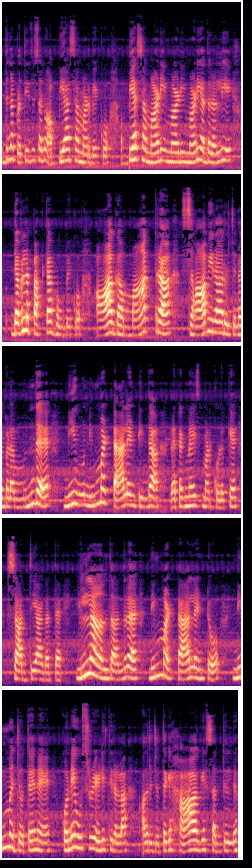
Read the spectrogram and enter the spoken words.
ಅದನ್ನು ಪ್ರತಿ ದಿವಸನೂ ಅಭ್ಯಾಸ ಮಾಡಬೇಕು. ಅಭ್ಯಾಸ ಮಾಡಿ ಮಾಡಿ ಮಾಡಿ ಅದರಲ್ಲಿ ಡೆವಲಪ್ ಆಗ್ತಾ ಹೋಗಬೇಕು. ಆಗ ಮಾತ್ರ ಸಾವಿರಾರು ಜನಗಳ ಮುಂದೆ ನೀವು ನಿಮ್ಮ ಟ್ಯಾಲೆಂಟಿಂದ ರೆಕಗ್ನೈಸ್ ಮಾಡ್ಕೊಳ್ಳೋಕ್ಕೆ ಸಾಧ್ಯ ಆಗತ್ತೆ. ಇಲ್ಲ ಅಂತ ಅಂದರೆ ನಿಮ್ಮ ಟ್ಯಾಲೆಂಟು ನಿಮ್ಮ ಜೊತೆನೆ ಕೊನೆ ಉಸಿರು ಎಳಿತೀರಲ್ಲ, ಅದ್ರ ಜೊತೆಗೆ ಹಾಗೆ ಸದ್ದಿಲ್ಲದೆ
